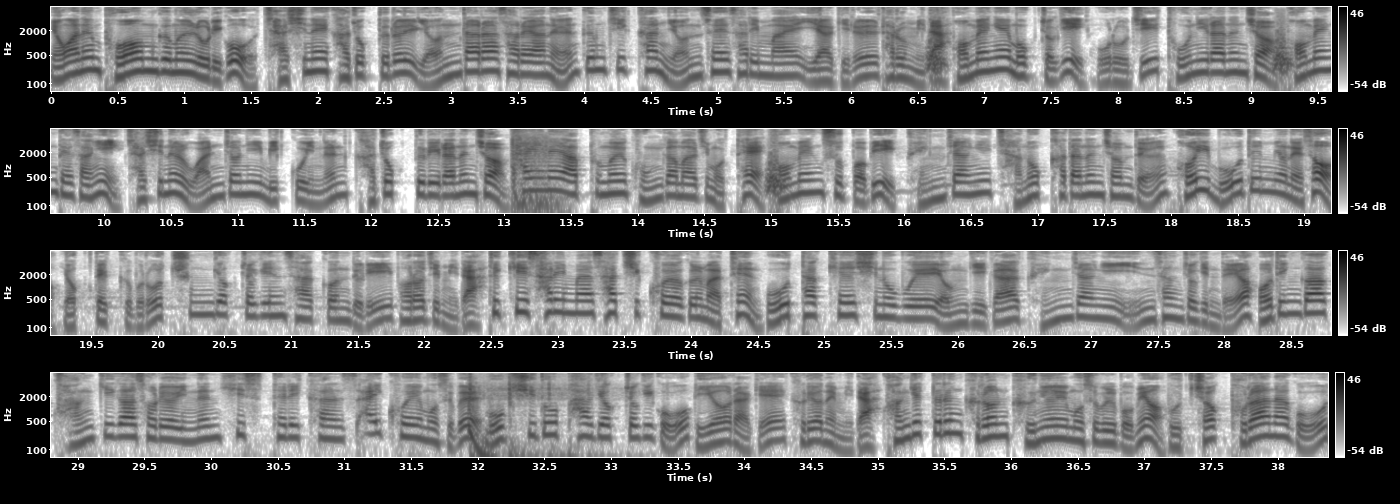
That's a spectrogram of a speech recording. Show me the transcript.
영화는 보험금을 노리고 자신의 가족들을 연달아 살해하는 끔찍한 연쇄살인마의 이야기를 다룹니다. 범행의 목적이 오로지 돈이라는 점, 범행 대상이 자신을 완전히 믿고 있는 가족들이라는 점, 타인의 아픔을 공감하지 못해 범행 수법이 굉장히 잔혹하다는 점 등 거의 모든 면에서 역대급으로 충격적인 사건들이 벌어집니다. 특히 살인마 사치코 역을 맡은 오타케 시노부의 연기가 굉장히 인상적인데요. 어딘가 광기가 서려 있는 있는 히스테릭한 사이코의 모습을 몹시도 파격적이고 리얼하게 그려냅니다. 관객들은 그런 그녀의 모습을 보며 무척 불안하고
